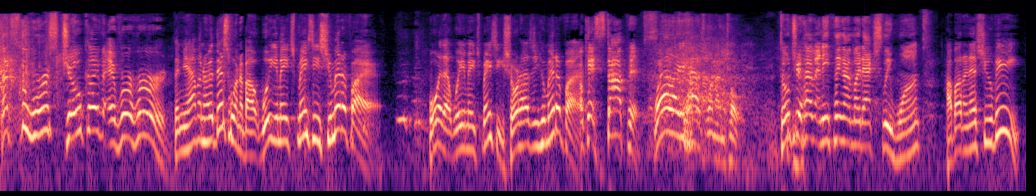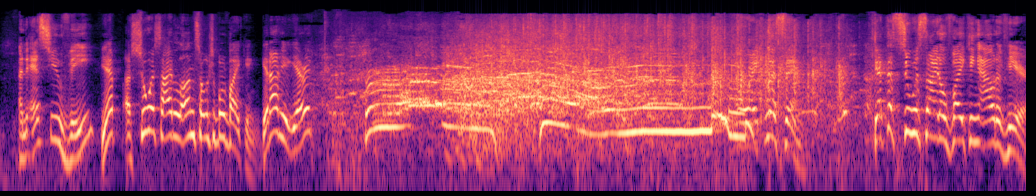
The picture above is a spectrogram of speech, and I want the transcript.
That's the worst joke I've ever heard. Then you haven't heard this one about William H. Macy's humidifier. Boy, that William H. Macy sure has a humidifier. Okay, stop it. Well, he has one, I'm told. Don't you have anything I might actually want? How about an SUV? An SUV? Yep, a suicidal, unsociable Viking. Get out of here, Garrett. All right, listen. Get the suicidal Viking out of here.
